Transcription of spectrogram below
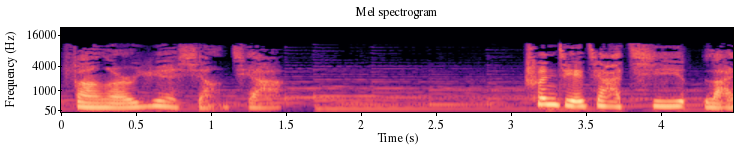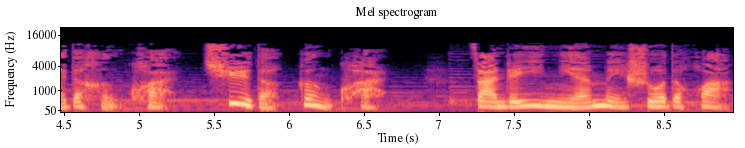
反而越想家。春节假期来得很快，去的更快，攒着一年没说的话，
